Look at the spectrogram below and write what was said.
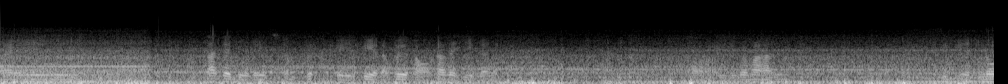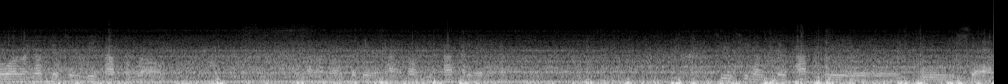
ในน่าจะอยู่ในอำเภอเอเขตอำเภอของท่าตะหิบแล้วนะก็อีกประมาณ11โลนะครับจะถึงที่พักของเรา จะเดินทางเข้าที่พักกันเลยนะครับ ที่ที่เราจะพักคือภูแสน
